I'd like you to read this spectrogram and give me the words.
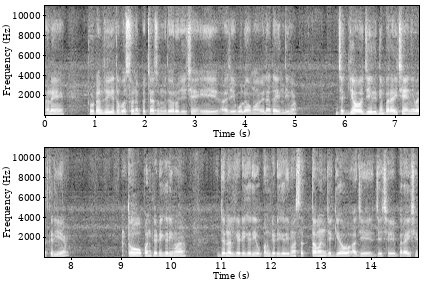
અને ટોટલ જોઈએ તો બસો પચાસ ઉમેદવારો જે છે એ આજે બોલાવવામાં આવેલા હતા હિન્દીમાં. જગ્યાઓ જે રીતે ભરાઈ છે એની વાત કરીએ, તો ઓપન કેટેગરીમાં જનરલ કેટેગરી, ઓપન કેટેગરીમાં સત્તાવન જગ્યાઓ આજે જે છે ભરાઈ છે.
